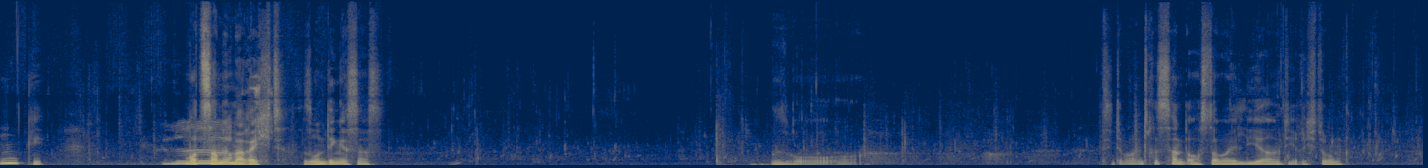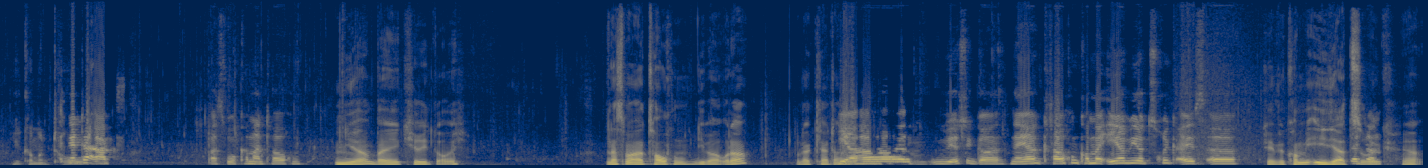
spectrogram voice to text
Okay. Mods haben immer recht. So ein Ding ist das. So. Sieht aber interessant aus dabei, Lia, die Richtung. Hier kann man tauchen. Mit der Axt. Was, wo kann man tauchen? Ja, bei Kirit, glaube ich. Lass mal tauchen, lieber, oder? Oder klettern? Ja, mir ist egal. Naja, tauchen kommen wir eher wieder zurück als, äh, Okay, wir kommen eh ja zurück. Ja,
